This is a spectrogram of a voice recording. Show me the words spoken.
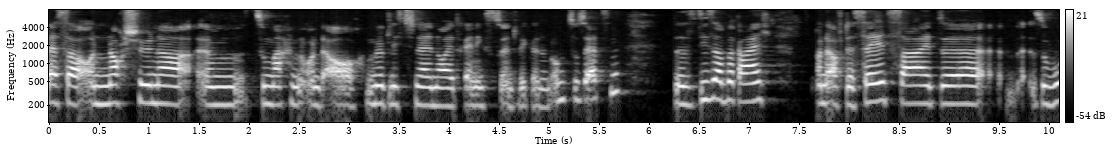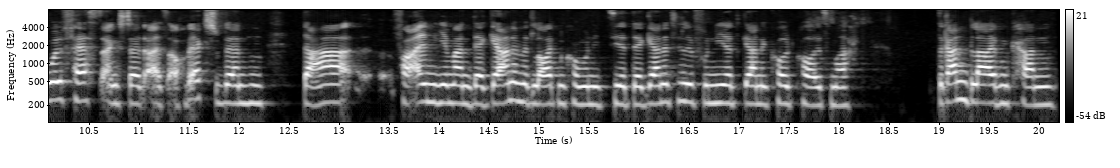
besser und noch schöner ähm, zu machen und auch möglichst schnell neue Trainings zu entwickeln und umzusetzen. Das ist dieser Bereich und auf der Sales-Seite sowohl festangestellt als auch Werkstudenten, da vor allem jemand, der gerne mit Leuten kommuniziert, der gerne telefoniert, gerne Cold Calls macht, dranbleiben kann,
